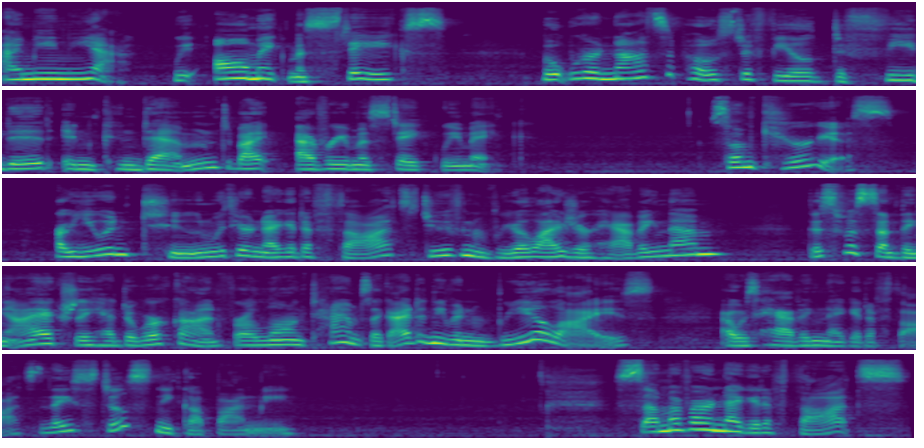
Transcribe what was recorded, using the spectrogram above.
I mean, yeah, we all make mistakes, but we're not supposed to feel defeated and condemned by every mistake we make. So I'm curious are you in tune with your negative thoughts? Do you even realize you're having them? This was something I actually had to work on for a long time. It's like I didn't even realize I was having negative thoughts. They still sneak up on me. Some of our negative thoughts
